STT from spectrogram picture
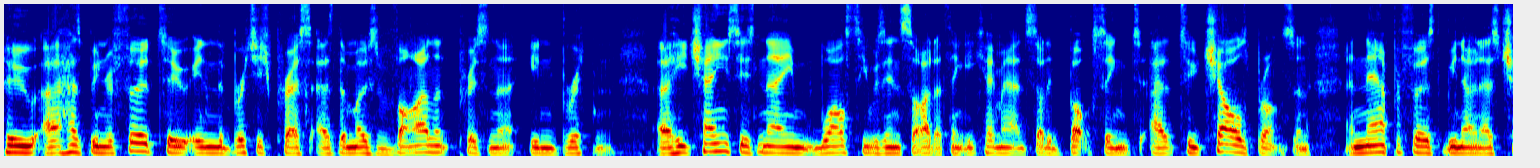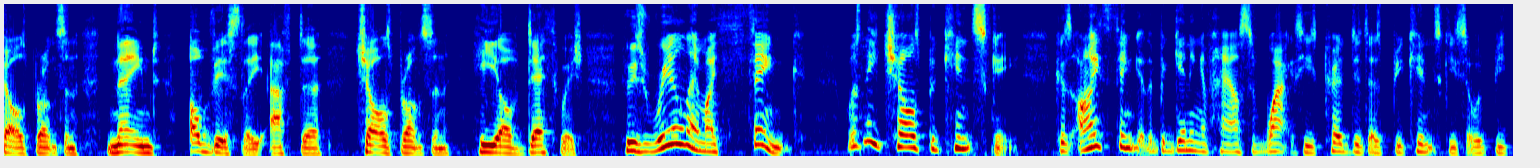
who uh, has been referred to in the British press as the most violent prisoner in Britain. Uh, he changed his name whilst he was inside. I think he came out and started boxing to, uh, to Charles Bronson, and now prefers to be known as Charles Bronson, named obviously after Charles Bronson, he of Death Wish, whose real name I think wasn't he Charles Bukinski? Because I think at the beginning of House of Wax he's credited as Bukinski, so it would be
